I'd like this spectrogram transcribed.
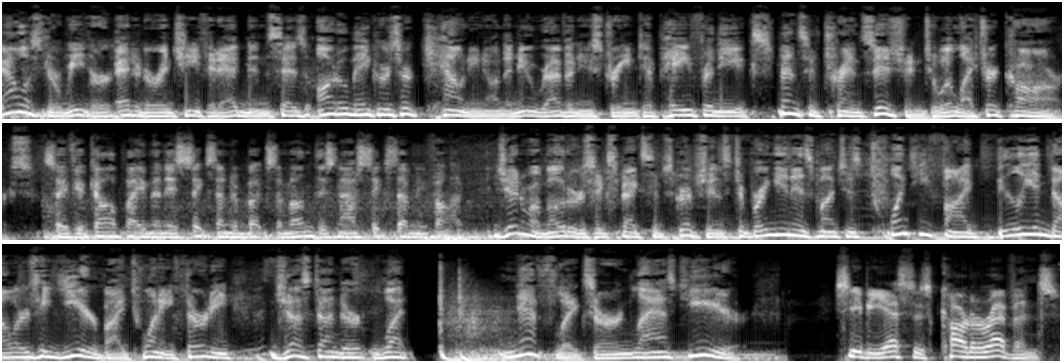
Alistair Weaver, editor in chief at Edmunds, says automakers are counting on the new revenue stream to pay for the expensive transition to electric cars. So if your car payment is 600 bucks a month, it's now 675. General Motors expects subscriptions to bring in as much as $25 billion a year by 2030, just under what Netflix earned last year. CBS's Carter Evans.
